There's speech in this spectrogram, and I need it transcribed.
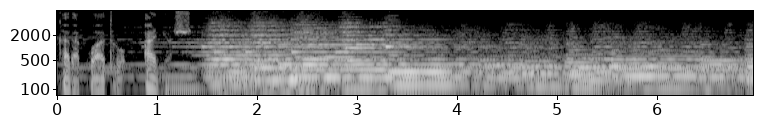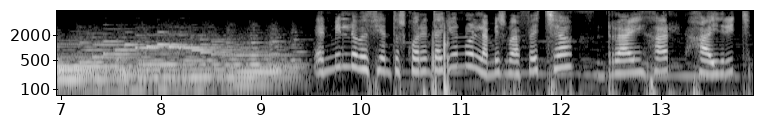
cada cuatro años. En 1941, en la misma fecha, Reinhard Heydrich,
